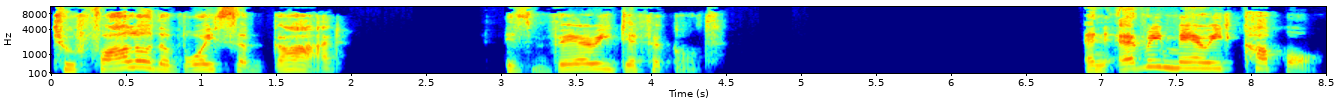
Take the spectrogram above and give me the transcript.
to follow the voice of God is very difficult. And every married couple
